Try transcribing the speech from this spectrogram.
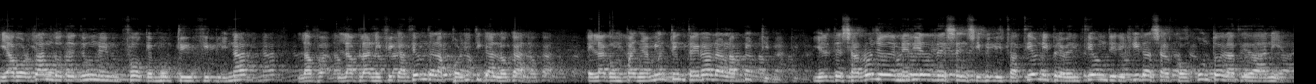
y abordando desde un enfoque multidisciplinar la, planificación de las políticas locales, el acompañamiento integral a las víctimas y el desarrollo de medidas de sensibilización y prevención dirigidas al conjunto de la ciudadanía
